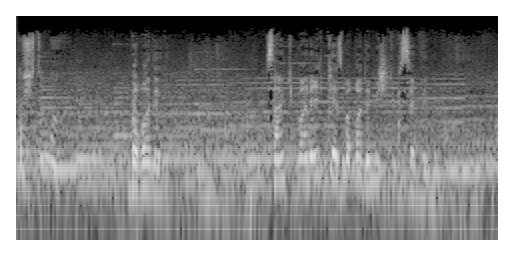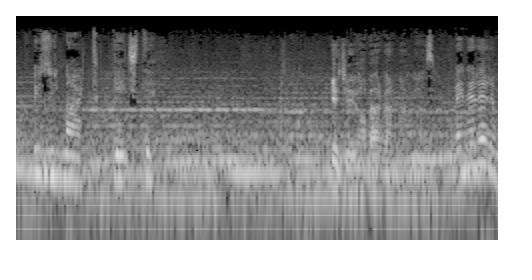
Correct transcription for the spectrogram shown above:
Konuştu mu? Baba dedi. Sanki bana ilk kez baba demiş gibi sevindim. Üzülme artık geçti. Ece'ye haber vermem lazım. Ben ararım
